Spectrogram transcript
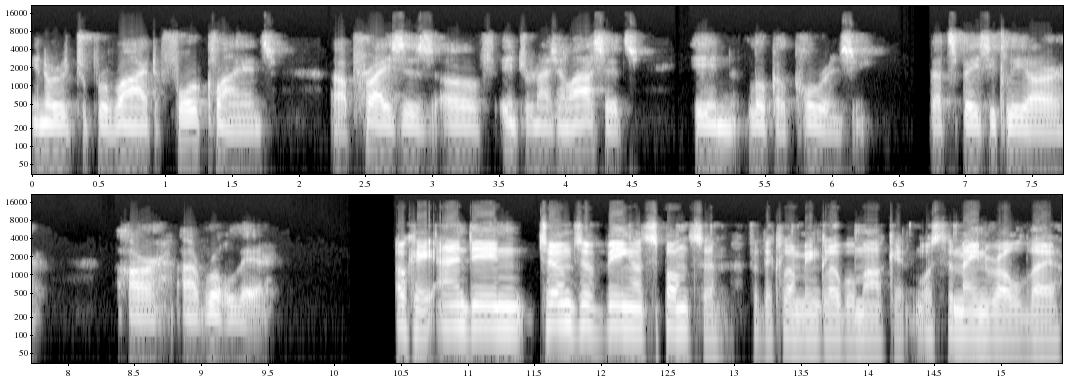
in order to provide for clients uh, prices of international assets in local currency. That's basically our our, our role there. Okay, and in terms of being a sponsor for the Colombian global market, what's the main role there?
